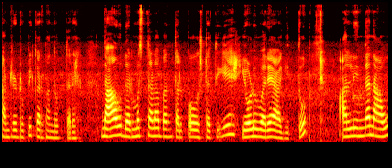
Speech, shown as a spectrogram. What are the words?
ಹಂಡ್ರೆಡ್ ರುಪಿ ಕರ್ಕೊಂಡು ಹೋಗ್ತಾರೆ. ನಾವು ಧರ್ಮಸ್ಥಳ ಬಂದು ತಲುಪೋ ಅಷ್ಟೊತ್ತಿಗೆ ಏಳುವರೆ ಆಗಿತ್ತು. ಅಲ್ಲಿಂದ ನಾವು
